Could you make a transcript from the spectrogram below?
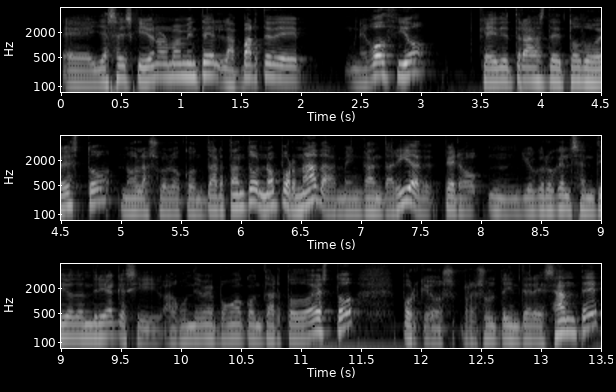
eh, ya sabéis que yo normalmente la parte de negocio que hay detrás de todo esto, no la suelo contar tanto, no por nada, me encantaría, pero mm, yo creo que el sentido tendría que si algún día me pongo a contar todo esto, porque os resulta interesante,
